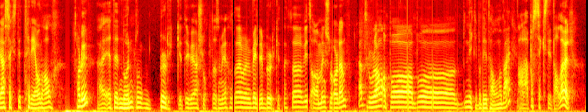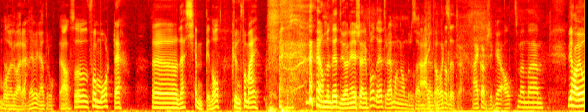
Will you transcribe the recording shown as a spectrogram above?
Jeg har 63,5. Har du? Jeg er et enormt sånn bulkete hue. Jeg har slått det så mye. Så det er veldig bulkete. Så hvis Amin slår den Jeg tror han er på, på nikker på de tallene der. Han er på 60-tallet, vel? Må det vel være. Det vil jeg tro. Ja, Så få målt det. Eh, det er kjempeinnhold. Kun for meg. ja, Men det du er nysgjerrig på, det tror jeg mange andre også er nysgjerrig på. det, tror jeg. Nei, kanskje ikke alt, men uh, vi har jo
